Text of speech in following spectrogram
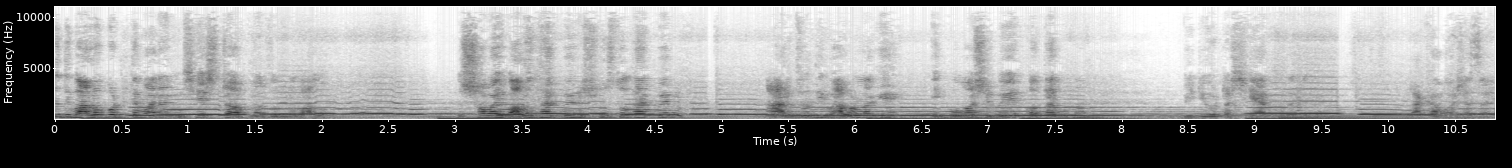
যদি ভালো করতে পারেন, শেষটা আপনার জন্য ভালো। সবাই ভালো থাকবেন, সুস্থ থাকবেন। আর যদি ভালো লাগে, এই প্রবাসী বইয়ের কথাগুলো ভিডিওটা শেয়ার করে দেবেন। টাকা পয়সা চাই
